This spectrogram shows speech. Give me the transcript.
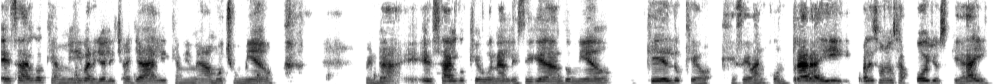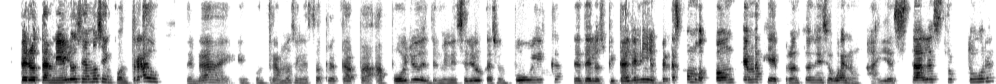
es algo que a mí, bueno, yo le he dicho a Yali, que a mí me da mucho miedo, ¿verdad? Es algo que una le sigue dando miedo qué es lo que, se va a encontrar ahí y cuáles son los apoyos que hay. Pero también los hemos encontrado, ¿verdad? Encontramos en esta otra etapa apoyo desde el Ministerio de Educación Pública, desde el Hospital de Niños, ¿verdad? Es como todo un tema que de pronto nos dice, bueno, ahí está la estructura,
